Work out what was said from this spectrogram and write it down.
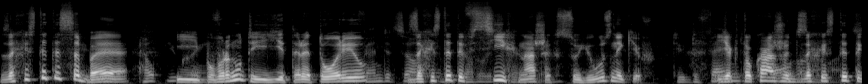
захистити себе і повернути її територію, захистити всіх наших союзників, як то кажуть, захистити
